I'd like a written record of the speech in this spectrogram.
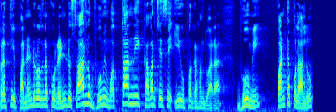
ప్రతి పన్నెండు రోజులకు రెండు సార్లు భూమి మొత్తాన్ని కవర్ చేసే ఈ ఉపగ్రహం ద్వారా భూమి పంట పొలాలు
